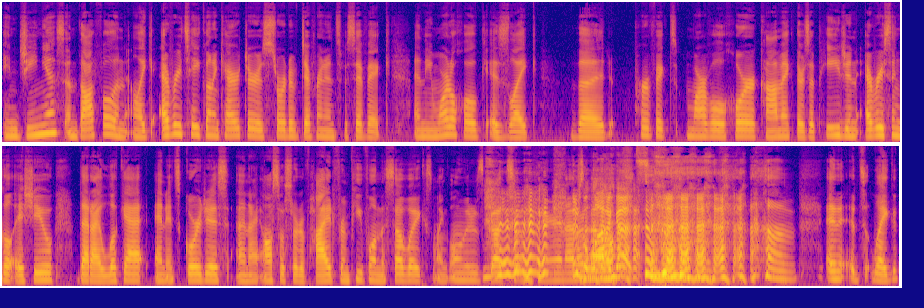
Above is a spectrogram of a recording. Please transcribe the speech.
ingenious and thoughtful and like every take on a character is sort of different and specific and the immortal hulk is like the perfect marvel horror comic. There's a page in every single issue that i look at and it's gorgeous and i also sort of hide from people in the subway because i'm like oh there's guts in here and I there's a don't lot of guts. Um, and it's like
